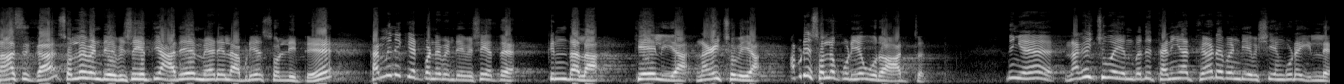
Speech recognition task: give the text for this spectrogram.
நாசுக்கா சொல்ல வேண்டிய விஷயத்தையும் அதே மேடையில் அப்படியே சொல்லிட்டு கம்யூனிகேட் பண்ண வேண்டிய விஷயத்தை கிண்டலா கேலியா நகைச்சுவையா அப்படியே சொல்லக்கூடிய ஒரு ஆற்றல். நீங்கள் நகைச்சுவை என்பது தனியாக தேட வேண்டிய விஷயம் கூட இல்லை.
